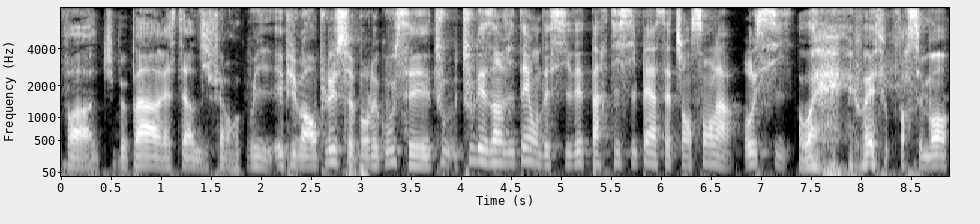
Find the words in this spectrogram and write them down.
Enfin, tu peux pas rester indifférent. Oui, et puis bah en plus pour le coup, c'est tous les invités ont décidé de participer à cette chanson là aussi. Ouais, ouais, donc forcément.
